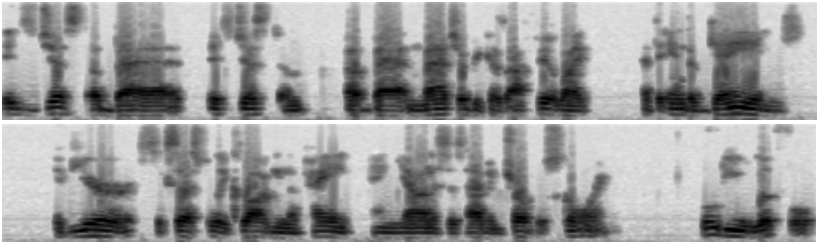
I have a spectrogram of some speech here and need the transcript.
it's just a bad it's just a, a bad matchup because I feel like at the end of games, if you're successfully clogging the paint and Giannis is having trouble scoring, who do you look for?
